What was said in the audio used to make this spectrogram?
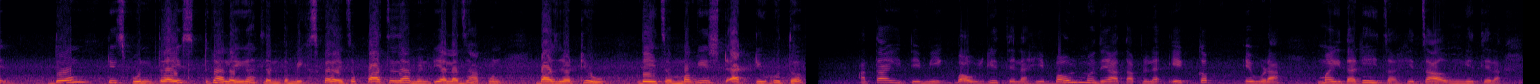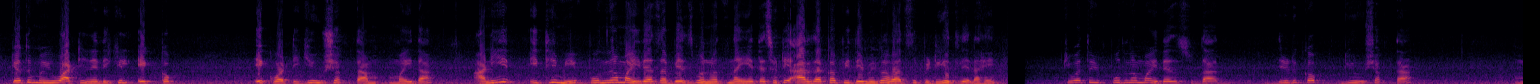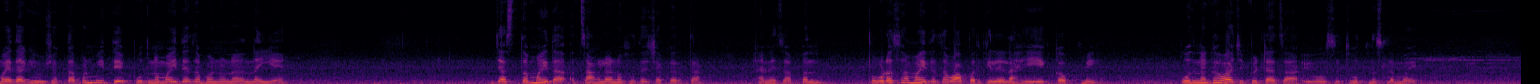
दोन टीस्पून राईस घालाय घातल्यानंतर मिक्स करायचं. पाच दहा मिनिट याला झाकून बाजूला ठेवू द्यायचं. मग इस्ट ॲक्टिव्ह होतं. आता इथे मी एक बाऊल घेतलेला आहे. बाऊलमध्ये आता आपल्याला एक कप एवढा मैदा घ्यायचा हे चाळून घेतलेला. किंवा तुम्ही वाटीने देखील एक कप एक वाटी घेऊ शकता मैदा. आणि इथे मी पूर्ण मैद्याचा बेस बनवत नाही आहे त्यासाठी अर्धा कप इथे मी गव्हाचं पीठ घेतलेलं आहे. किंवा तुम्ही पूर्ण मैद्याचं सुद्धा दीड कप घेऊ शकता. मैदा घेऊ शकता पण मी ते पूर्ण मैद्याचा बनवणार नाही आहे जास्त मैदा चांगला नसतो त्याच्याकरता खाण्याचा पण थोडासा मैद्याचा वापर केलेला आहे एक कप मी. पूर्ण गव्हाच्या पिठाचा व्यवस्थित होत नसल्यामुळे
